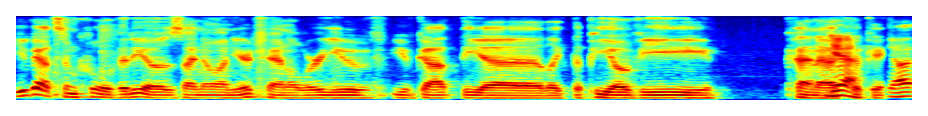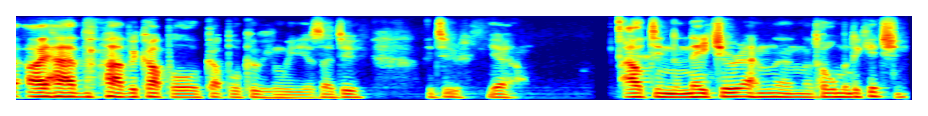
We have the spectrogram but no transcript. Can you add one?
you've got some cool videos I know on your channel where you've you've got the uh like the POV kind of yeah, cooking. yeah. I have have a couple couple cooking videos. I do, I do. Yeah, out in the nature and then at home in the kitchen.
